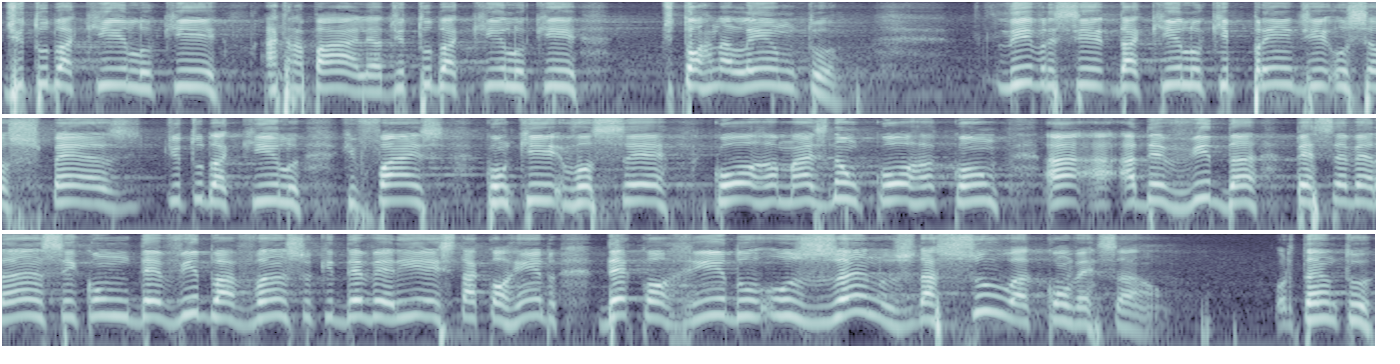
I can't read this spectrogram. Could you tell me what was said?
de tudo aquilo que atrapalha, de tudo aquilo que te torna lento. Livre-se daquilo que prende os seus pés, de tudo aquilo que faz com que você corra, mas não corra com a, a, devida perseverança e com o devido avanço que deveria estar correndo, decorrido os anos da sua conversão. Portanto,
